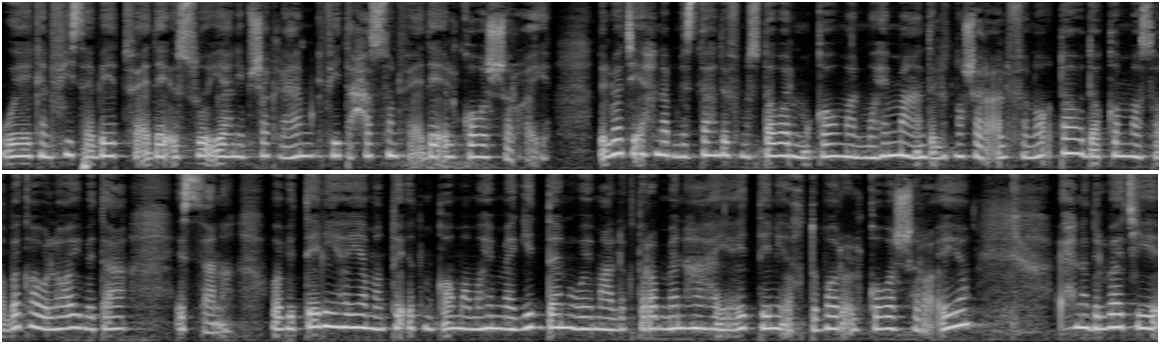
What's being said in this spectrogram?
وكان في ثبات في أداء السوق يعني بشكل عام في تحسن في أداء القوى الشرائية دلوقتي إحنا بنستهدف مستوى المقاومة المهمة عند ال 12 ألف نقطة وده قمة سابقة وال high بتاع السنة. وبالتالي هي منطقة مقاومة مهمة جدا ومع الاقتراب منها هيعيد تاني اختبار القوى الشرائية إحنا دلوقتي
